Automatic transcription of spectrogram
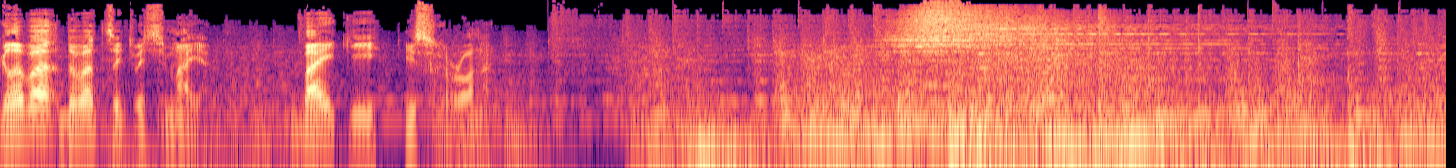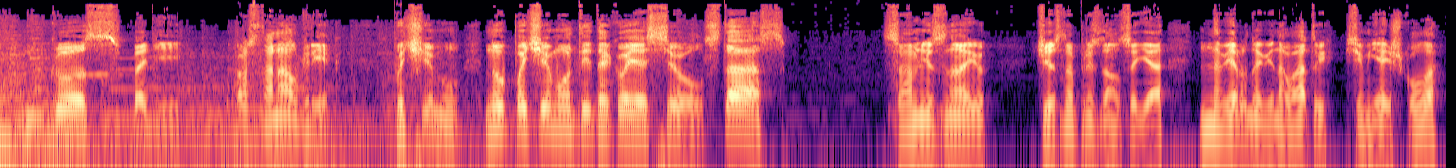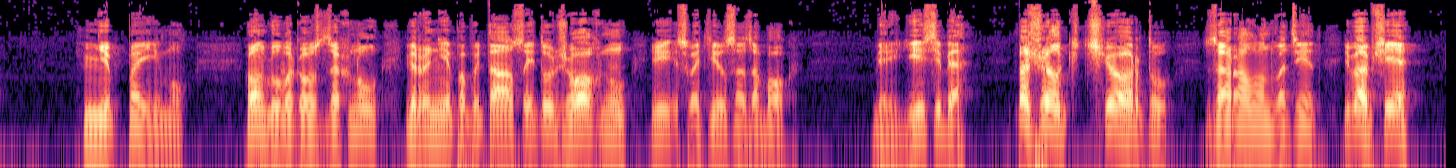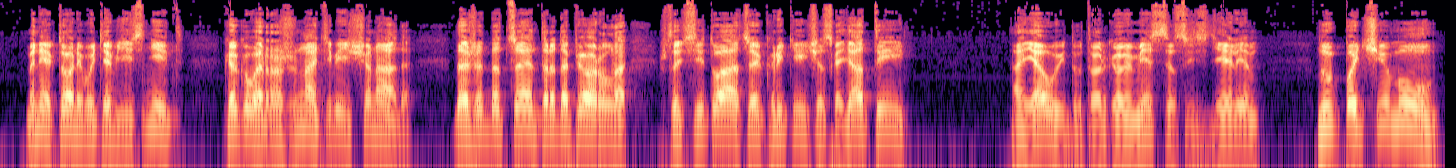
Глава двадцать восьмая. Байки из хрона. Господи! Простонал грек. Почему? Ну почему ты такой осел, Стас? Сам не знаю, честно признался я. Наверное, виноваты семья и школа. Не пойму. Он глубоко вздохнул, вернее, попытался, и тут же охнул и схватился за бок. «Береги себя!» «Пошел к черту!» — заорал он в ответ. «И вообще, мне кто-нибудь объяснит, какого рожна тебе еще надо? Даже до центра доперло, что ситуация критическая, а ты...» «А я уйду только вместе с изделием». «Ну почему?»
